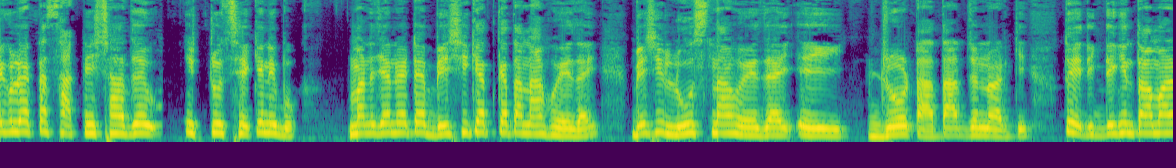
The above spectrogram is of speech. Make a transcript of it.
এগুলো একটা চাকনির সাহায্যে একটু ছেঁকে নিব। মানে যেন এটা বেশি ক্যাতকাতা না হয়ে যায়, বেশি লুজ না হয়ে যায় এই ড্রোটা, তার জন্য আর কি। তো এদিক দিয়ে কিন্তু আমার,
